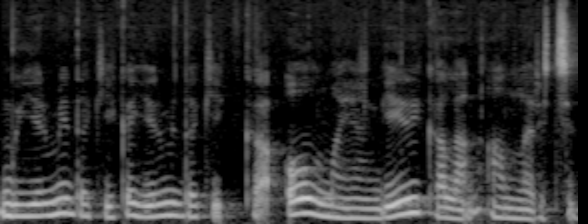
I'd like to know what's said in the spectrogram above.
Bu 20 dakika 20 dakika olmayan geri kalan anlar için.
